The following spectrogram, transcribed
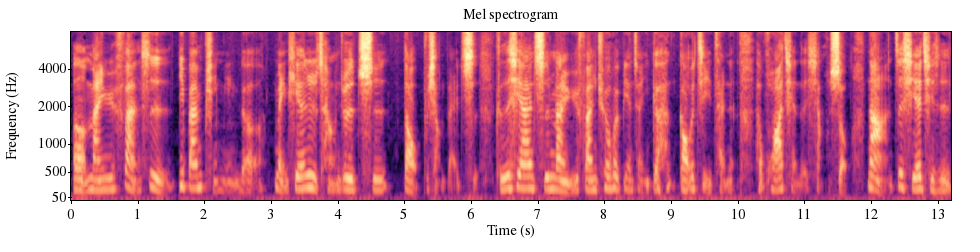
呃，鳗鱼饭是一般平民的每天日常就是吃到不想再吃，可是现在吃鳗鱼饭却会变成一个很高级、才能很花钱的享受。那这些其实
